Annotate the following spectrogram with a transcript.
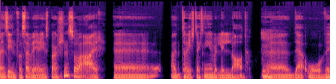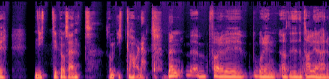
Mens innenfor serveringsbransjen så er tariffdekningen veldig lav. Mm. det er over 90% som ikke har det. Men eh, før vi går inn altså, i detaljer her,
